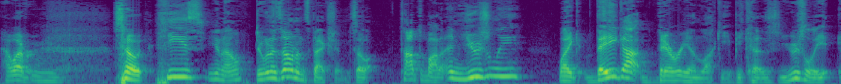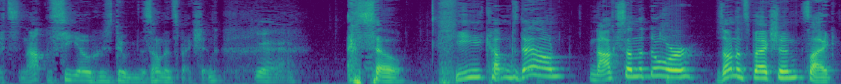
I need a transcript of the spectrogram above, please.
However, mm-hmm. so he's, you know, doing his own inspection. So top to bottom. And usually, like, they got very unlucky because usually it's not the CO who's doing the zone inspection. Yeah. So he comes down, knocks on the door, zone inspection. It's like,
